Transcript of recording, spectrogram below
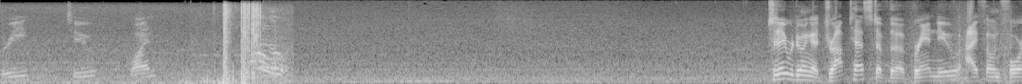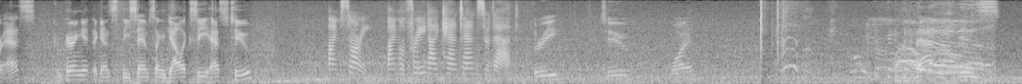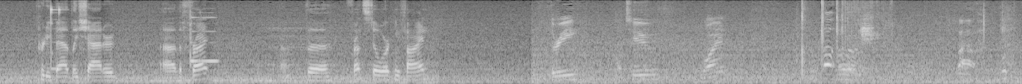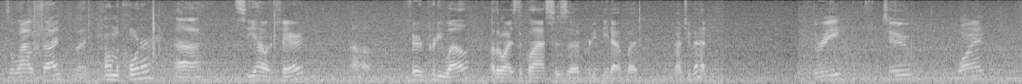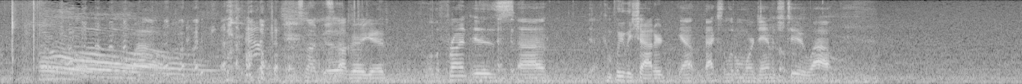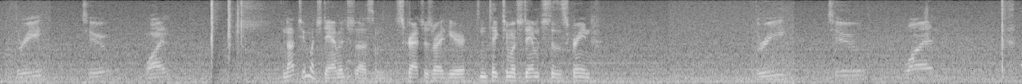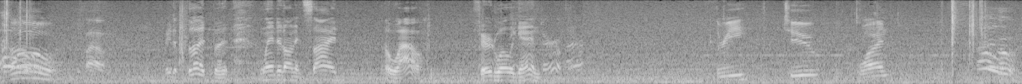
Three, two, one. Today we're doing a drop test of the brand new iPhone 4S, comparing it against the Samsung Galaxy S2. I'm sorry, I'm afraid I can't answer that. Three, two, one. The back is pretty badly shattered. Uh, the front, uh, the front's still working fine. Three, two, one. Oh! Wow, it's a loud thud, but on the corner, uh, see how it fared. Uh, fared pretty well. Otherwise, the glass is uh, pretty beat up, but not too bad. Three, two, one. Oh, wow. It's not good. It's not very good. Well, the front is uh, completely shattered. Yeah, the back's a little more damaged too. Wow. Three, two, one. Not too much damage. Uh, some scratches right here. Didn't take too much damage to the screen. Three, two, one. Oh! Wow. Made a thud, but landed on its side. Oh wow. Fared well again. Three, two, one. Oh!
